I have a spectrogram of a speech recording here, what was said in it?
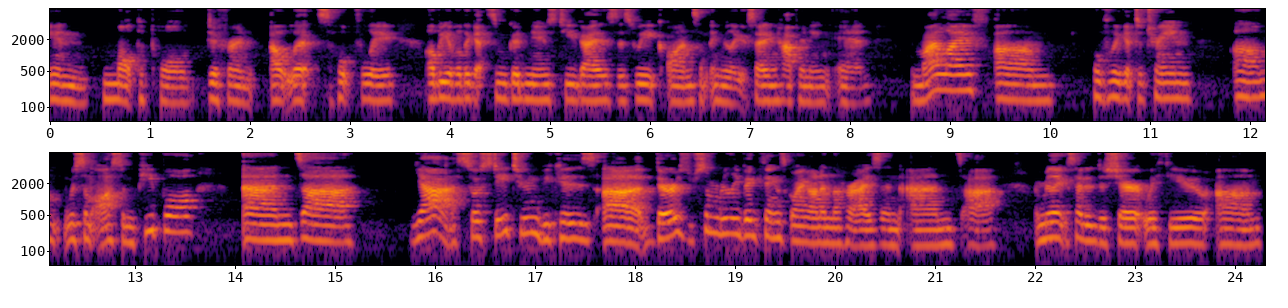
in multiple different outlets. Hopefully, I'll be able to get some good news to you guys this week on something really exciting happening in, in my life. Um, hopefully, get to train um, with some awesome people. And uh, yeah, so stay tuned because uh, there's some really big things going on in the horizon, and uh, I'm really excited to share it with you. Um,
